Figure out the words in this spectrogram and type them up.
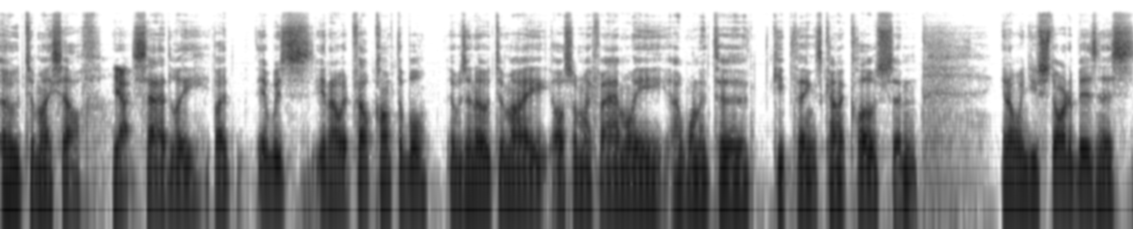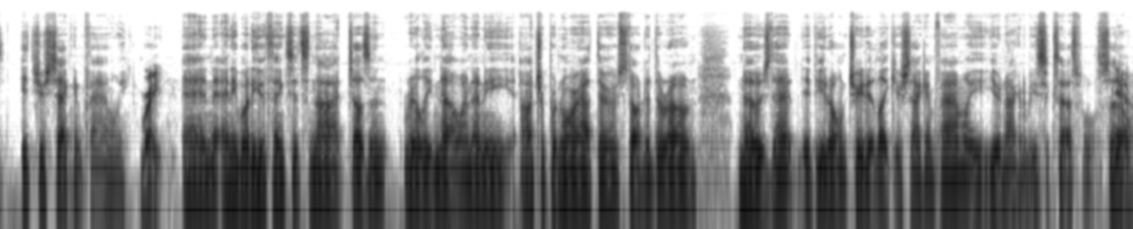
ode to myself. Yeah. Sadly, but it was, you know, it felt comfortable. It was an ode to my also my family. I wanted to keep things kind of close and you know, when you start a business, it's your second family. Right. And anybody who thinks it's not doesn't really know. And any entrepreneur out there who started their own knows that if you don't treat it like your second family, you're not going to be successful. So, Yeah.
